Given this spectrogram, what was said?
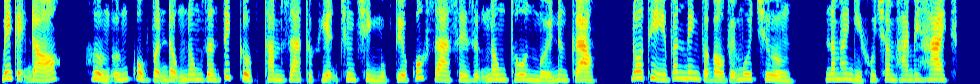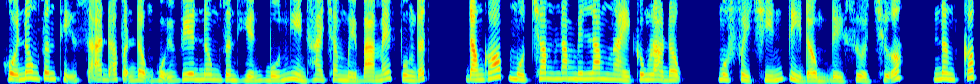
Bên cạnh đó, hưởng ứng cuộc vận động nông dân tích cực tham gia thực hiện chương trình mục tiêu quốc gia xây dựng nông thôn mới nâng cao, đô thị văn minh và bảo vệ môi trường năm 2022, Hội nông dân thị xã đã vận động hội viên nông dân hiến 4.213 m vuông đất, đóng góp 155 ngày công lao động, 1,9 tỷ đồng để sửa chữa, nâng cấp,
